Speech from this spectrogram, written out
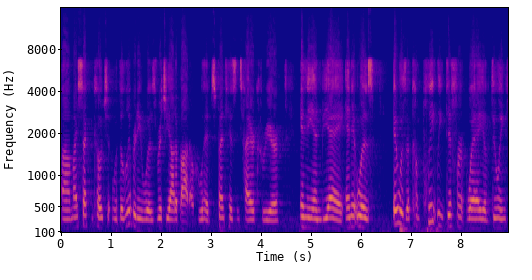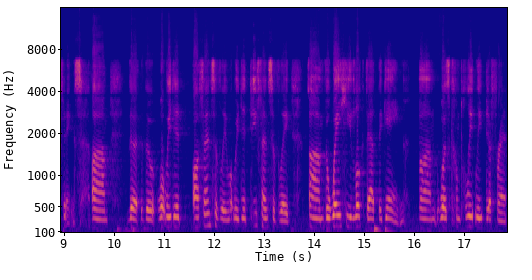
uh, my second coach with the Liberty was Richie Adubato, who had spent his entire career in the NBA, and it was it was a completely different way of doing things. Um, the the what we did offensively, what we did defensively, um, the way he looked at the game um, was completely different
